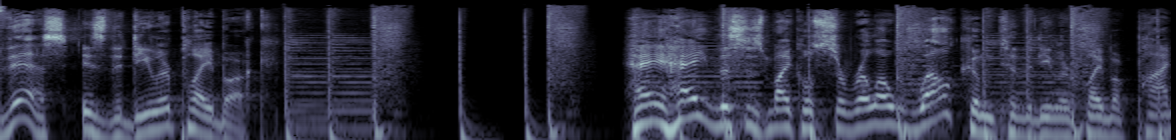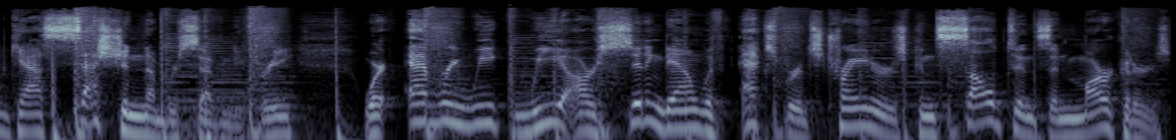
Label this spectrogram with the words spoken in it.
This is the Dealer Playbook. Hey, hey, this is Michael Cirillo. Welcome to the Dealer Playbook Podcast, session number 73, where every week we are sitting down with experts, trainers, consultants, and marketers,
